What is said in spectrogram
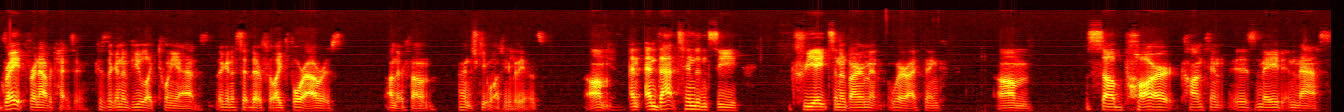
great for an advertiser because they're going to view like 20 ads. They're going to sit there for like four hours on their phone and just keep watching videos. Um, Yeah. and, and that tendency creates an environment where I think um, subpar content is made in mass,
